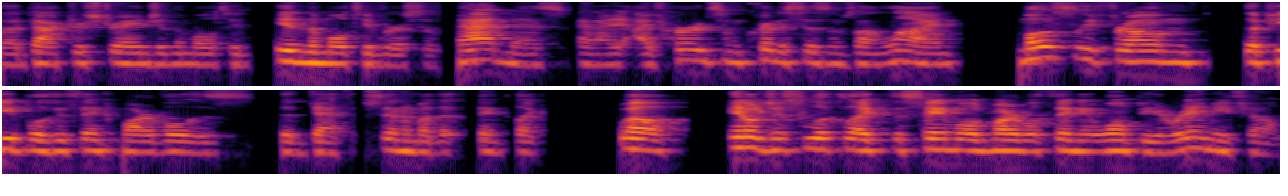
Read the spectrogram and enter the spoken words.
uh, Doctor Strange in the multi in the multiverse of madness, and I, I've heard some criticisms online, mostly from the people who think Marvel is the death of cinema, that think like, well, it'll just look like the same old Marvel thing. It won't be a Raimi film.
